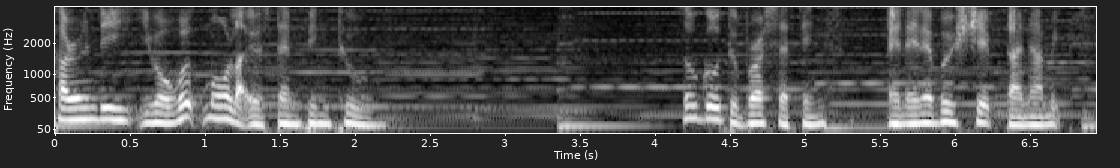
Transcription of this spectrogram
Currently, it will work more like a stamping tool. So go to brush settings and enable shape dynamics.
